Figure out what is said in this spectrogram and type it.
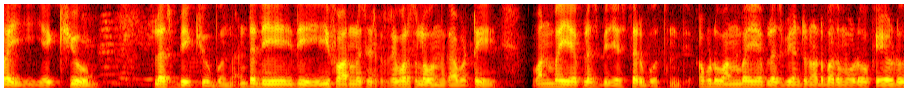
by A cube plus B cube ఉంది. అంటే ఇది ఇది ఈ ఫార్ములా వచ్చేసరికి రివర్స్లో ఉంది కాబట్టి one by A plus B చేస్తే సరిపోతుంది. అప్పుడు one by A plus B అంటే నూట పదమూడు ఒక ఏడు.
